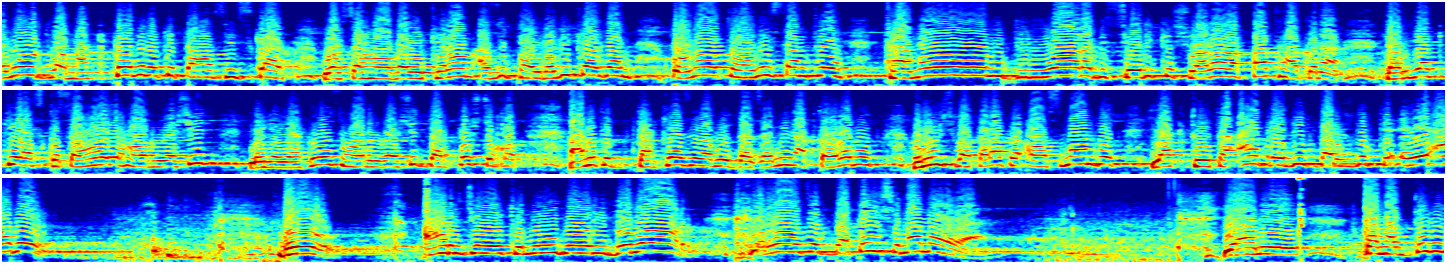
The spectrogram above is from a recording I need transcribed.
آورد و مکتبی را که تأسیس کرد و صحابه کرام از او پیروی کردن اونا توانستن که تمام دنیا را بسیاری کشورها را فتح کنن در یکی از قصه های هارون رشید میگه یک روز هارون رشید در پشت خود همه تو تکیه زده بود در زمین افتاده بود روش به طرف آسمان بود یک توت ابر دید برش که ای ابر برو هر جایی که میباری ببار خراجت به پیش من آید. یعنی تمدنی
